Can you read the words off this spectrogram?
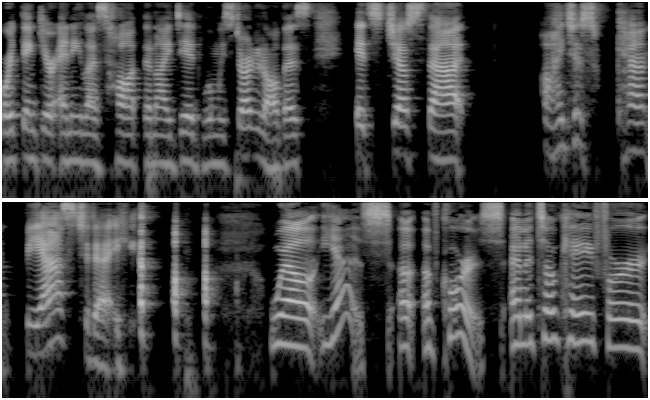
or think you're any less hot than i did when we started all this it's just that I just can't be asked today. well, yes, uh, of course. And it's okay for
